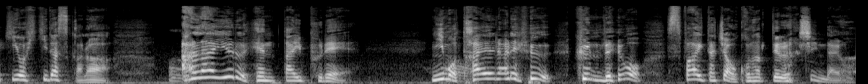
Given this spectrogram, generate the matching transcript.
癖を引き出すから、うん。あらゆる変態プレイにも耐えられる訓練をスパイたちは行ってるらしいんだよ。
